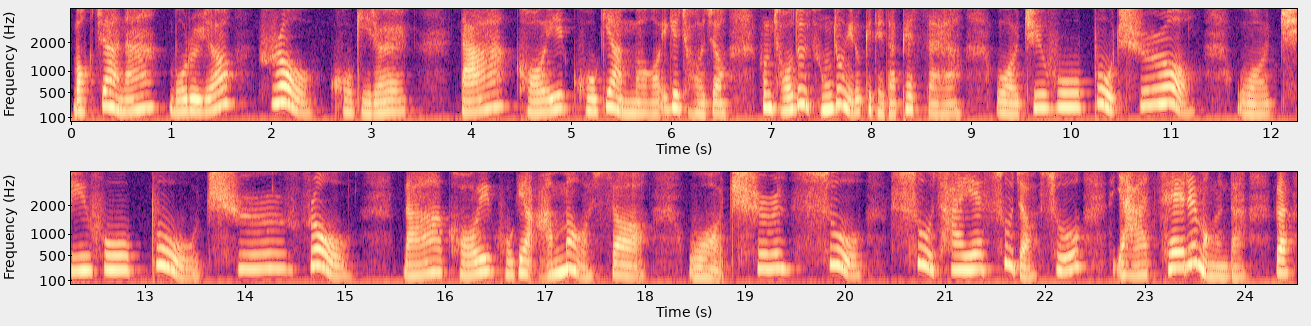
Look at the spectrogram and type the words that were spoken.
먹지 않아 뭐를요? 로 고기를 나 거의 고기 안 먹어. 이게 저죠. 그럼 저도 종종 이렇게 대답했어요. 我几乎不吃肉.我几乎不吃肉.나 거의 고기 안 먹었어. 我吃素. 수 사이에 수죠. 수 야채를 먹는다. 그러니까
